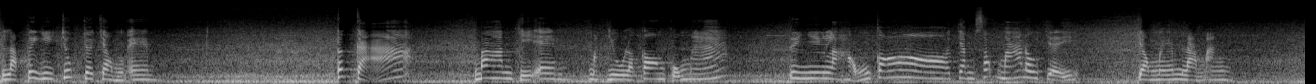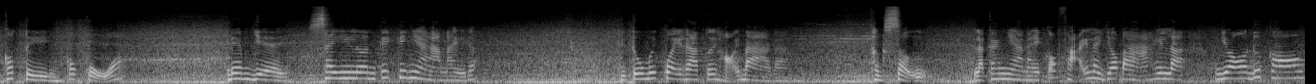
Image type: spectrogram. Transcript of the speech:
lập cái di chúc cho chồng em. Tất cả ba anh chị em mặc dù là con của má tuy nhiên là không có chăm sóc má đâu chị. Chồng em làm ăn có tiền có của đem về xây lên cái cái nhà này đó. Thì tôi mới quay ra tôi hỏi bà là thực sự là căn nhà này có phải là do bà hay là do đứa con?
